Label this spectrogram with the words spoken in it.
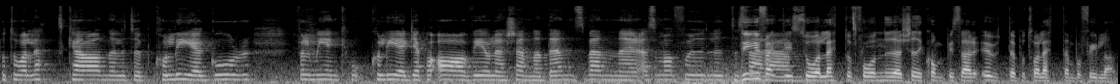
på toalettkön eller typ kollegor. Följ med en ko- kollega på AV och lär känna dens vänner. Alltså man får ju lite Det är ju här, faktiskt så lätt att få nya tjejkompisar ute på toaletten på fyllan.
